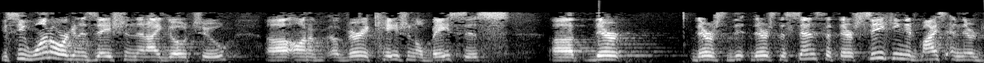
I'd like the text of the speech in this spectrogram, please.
You see, one organization that I go to uh, on a, a, very occasional basis, uh, there's the, there's the sense that they're seeking advice and they're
